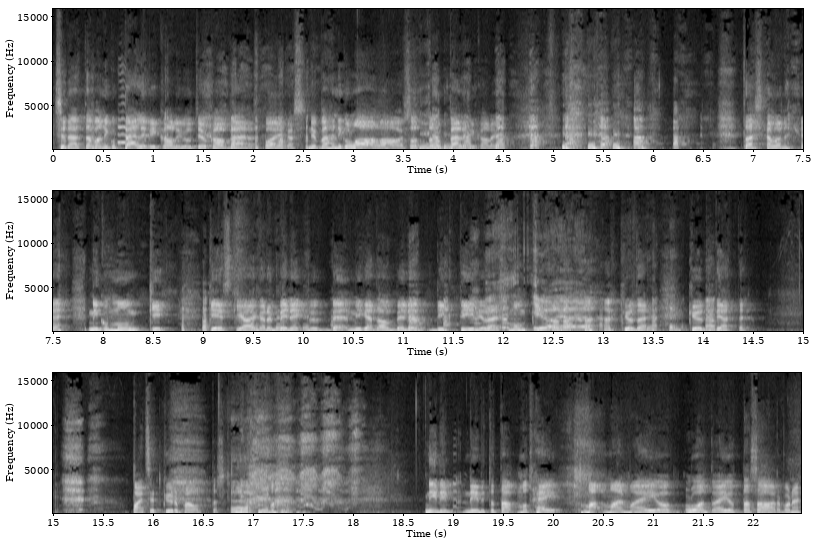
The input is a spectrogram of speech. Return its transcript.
se näyttää vaan niinku pälvikaljulta, joka on väärässä paikassa. Niin vähän niin kuin laalaa olisi ottanut pälvikalju. tai sellainen niin kuin munkki keskiaikainen, bene, be, mikä tämä on, benediktiiniläismunkki. Joo, tota, joo, kyllä, te, kyllä te tiedätte. Paitsi, että kyrpä ottaisi. Niin, niin, niin tota, mutta hei, ma- maailma ei ole, luonto ei ole tasa-arvoinen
